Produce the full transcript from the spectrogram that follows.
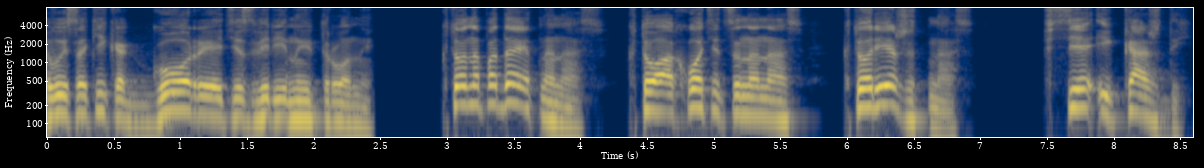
высоки, как горы эти звериные троны. Кто нападает на нас? Кто охотится на нас? Кто режет нас? Все и каждый.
